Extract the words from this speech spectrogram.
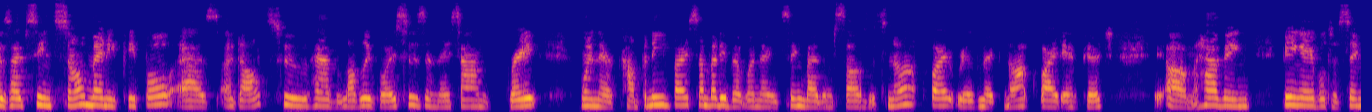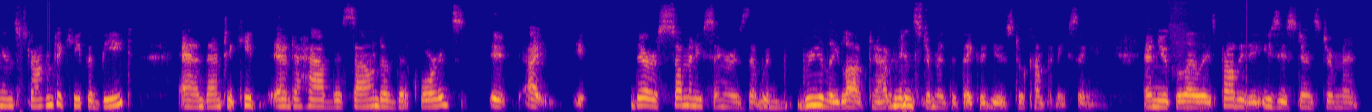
because I've seen so many people as adults who have lovely voices and they sound great when they're accompanied by somebody, but when they sing by themselves, it's not quite rhythmic, not quite in pitch. Um, having being able to sing and strum to keep a beat, and then to keep and to have the sound of the chords. It, I, it, there are so many singers that would really love to have an instrument that they could use to accompany singing, and ukulele is probably the easiest instrument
